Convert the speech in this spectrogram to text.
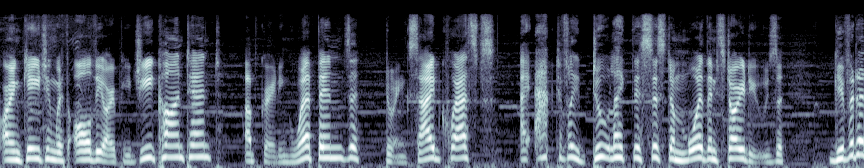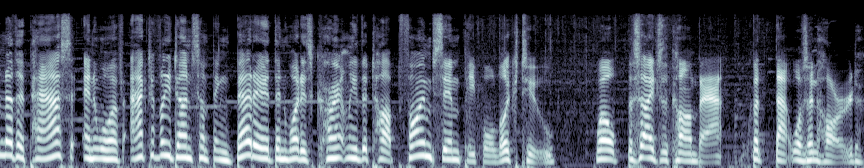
are engaging with all the RPG content, upgrading weapons, doing side quests. I actively do like this system more than Stardew's, Give it another pass, and it will have actively done something better than what is currently the top farm sim people look to. Well, besides the combat, but that wasn't hard.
